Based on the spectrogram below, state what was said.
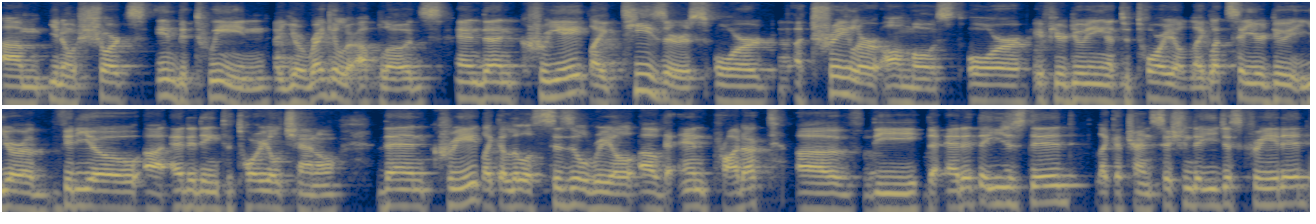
um, you know shorts in between your regular uploads and then create like teasers or a trailer almost. Or if you're doing a tutorial like let's say you're doing you're a video uh, editing tutorial channel then create like a little sizzle reel of the end product of the the edit that you just did like a transition that you just created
